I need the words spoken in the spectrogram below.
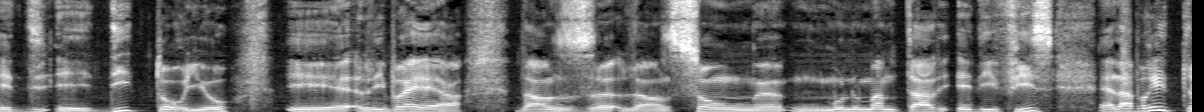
éditoriaux et libraires dans, son euh, monumental édifice. Elle abrite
